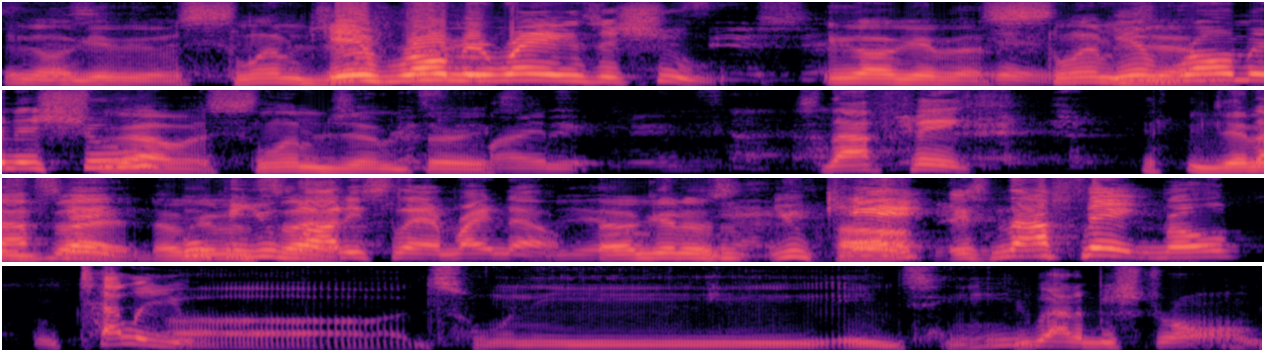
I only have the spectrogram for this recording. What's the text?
He gonna give you a Slim Jim. Give Roman three. Reigns a shoe. He gonna give a Slim Give Jim. Roman a shoe. You shoe. got a Slim Jim three. Man, It's not fake. Get him Not tight. fake. Don't Who can him you tight. body slam right now? Don't get him. You can't. It's not fake, bro. I'm telling you. Uh, 2018. You got to be strong.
